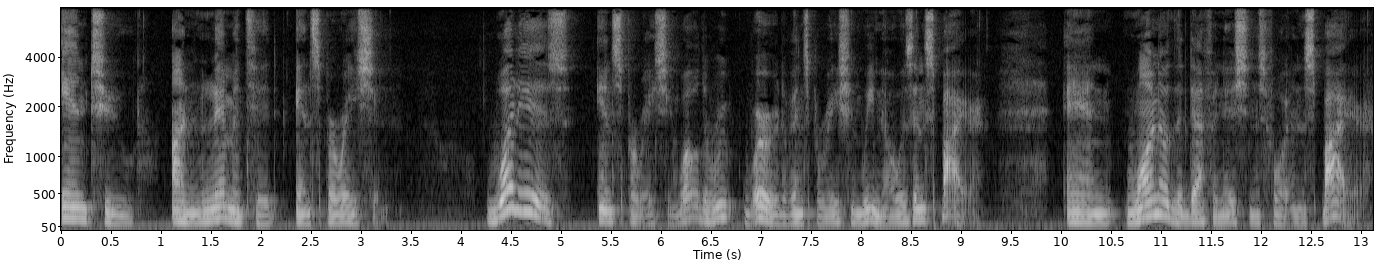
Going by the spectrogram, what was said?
into unlimited inspiration. What is inspiration? Well, the root word of inspiration we know is inspire. And one of the definitions for inspire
